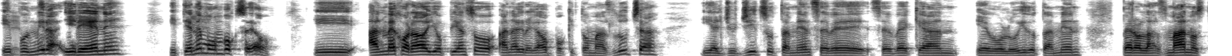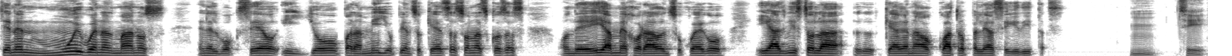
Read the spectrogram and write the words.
Y pues mira, Irene, y tienen buen boxeo. Y han mejorado, yo pienso, han agregado un poquito más lucha. Y el jiu-jitsu también se ve, se ve que han evoluido también. Pero las manos, tienen muy buenas manos en el boxeo. Y yo, para mí, yo pienso que esas son las cosas donde ella ha mejorado en su juego. Y has visto la, que ha ganado cuatro peleas seguiditas. Mm, sí,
